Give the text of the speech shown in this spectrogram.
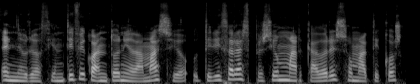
El neurocientífico Antonio Damasio utiliza la expresión marcadores somáticos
